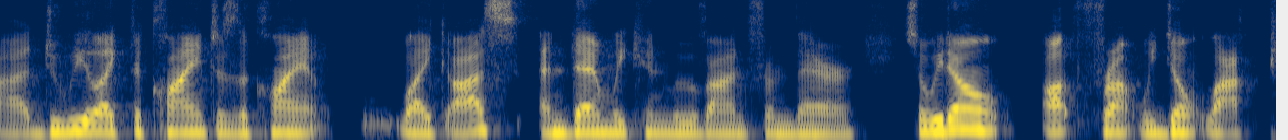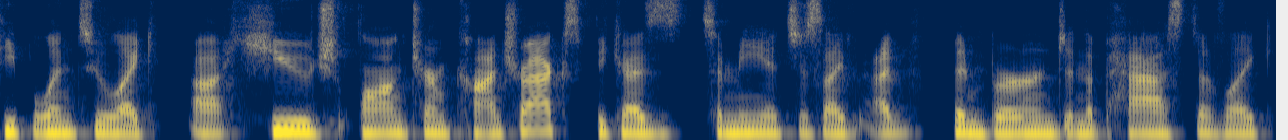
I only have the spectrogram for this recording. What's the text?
uh, do we like the client? Does the client like us? And then we can move on from there. So we don't upfront, we don't lock people into like uh, huge long term contracts because to me, it's just like I've been burned in the past of like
